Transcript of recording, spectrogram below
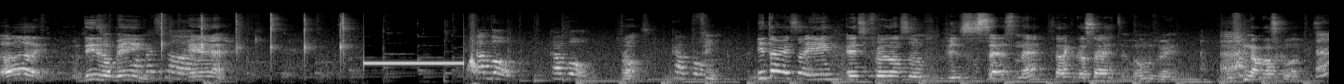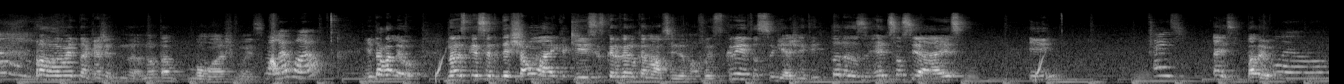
Ai, diz alguém. Quem é? Acabou. Acabou. Pronto. Acabou. Fim. Então é isso aí. Esse foi o nosso vídeo de sucesso, né? Será que deu certo? Vamos ver. No final das contas. Provavelmente não, que a gente não tá bom, acho, com isso. Valeu, valeu. Então valeu. Não esqueça de deixar um like aqui, se inscrever no canal se ainda não for inscrito, seguir a gente em todas as redes sociais. E É isso. é isso. Valeu. Valeu.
